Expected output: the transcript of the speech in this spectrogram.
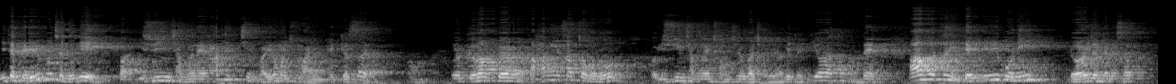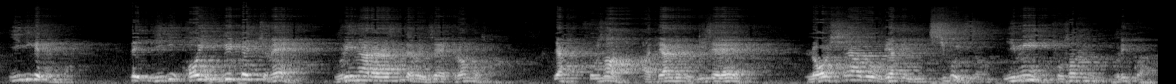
이때 그 일본 제독이 막 이순신 장군의 하객진 막 이런 걸 좀 많이 베꼈어요. 어, 그러니까 그만큼 항해사적으로 어, 이순신 장군의 전술과 전략이 되게 뛰어났던 건데 아무튼 이때 일본이 러일 전쟁에서 이기게 됩니다. 근데 이기, 거의 이길 때쯤에 우리나라를 상대로 이제 그런 거죠. 야, 조선, 아, 대한민국 이제 러시아도 우리한테 이- 지고 있어. 이미 조선은 우리 거야.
